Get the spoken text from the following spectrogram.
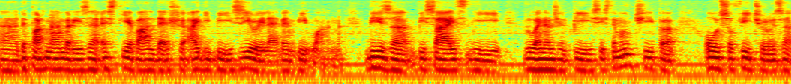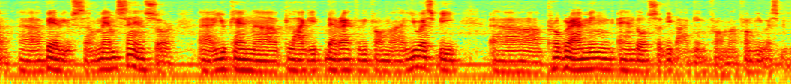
uh, the part number is uh, STEVAL-IDB011B1. This, uh, besides the BlueNRG-LP system on chip, uh, also features uh, uh, various MEMS sensor. you can plug it directly from USB programming and also debugging from, from USB.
